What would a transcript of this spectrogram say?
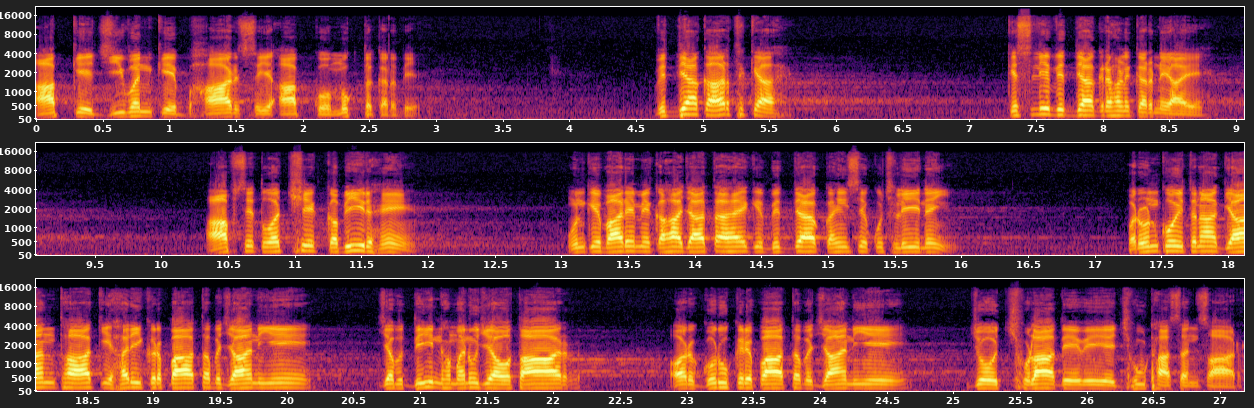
आपके जीवन के भार से आपको मुक्त कर दे। विद्या का अर्थ क्या है? किस लिए विद्या ग्रहण करने आए आपसे तो अच्छे कबीर हैं। उनके बारे में कहा जाता है कि विद्या कहीं से कुछ ली नहीं। पर उनको इतना ज्ञान था कि हरि कृपा तब जानिए जब दीन मनुज अवतार और गुरु कृपा तब जानिए, जो छुड़ा देवे ये झूठा संसार।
